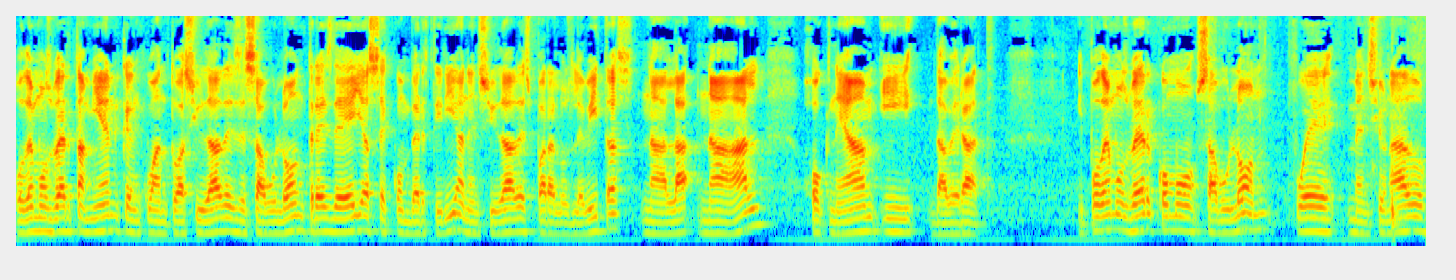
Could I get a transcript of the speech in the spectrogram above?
Podemos ver también que en cuanto a ciudades de Zabulón, tres de ellas se convertirían en ciudades para los levitas, Naal, Jocneam y Daverat. Y podemos ver cómo Zabulón fue mencionado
